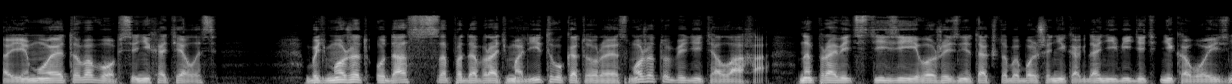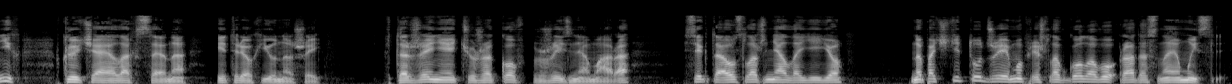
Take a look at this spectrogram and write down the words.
А ему этого вовсе не хотелось. Быть может, удастся подобрать молитву, которая сможет убедить Аллаха направить стези его жизни так, чтобы больше никогда не видеть никого из них, включая Лахсена и трех юношей. Вторжение чужаков в жизнь Амара – всегда усложняла ее, но почти тут же ему пришла в голову радостная мысль.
